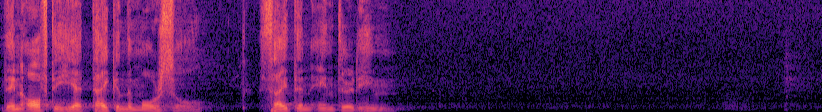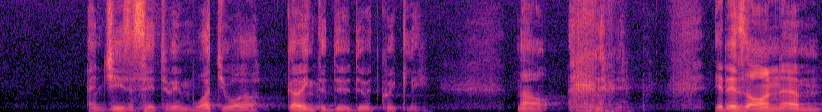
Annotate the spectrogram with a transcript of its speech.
Then, after he had taken the morsel, Satan entered him. And Jesus said to him, What you are going to do, do it quickly. Now, it is on, um,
